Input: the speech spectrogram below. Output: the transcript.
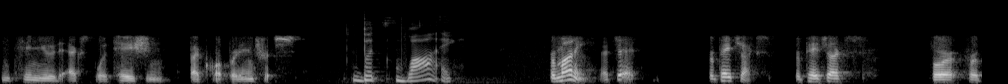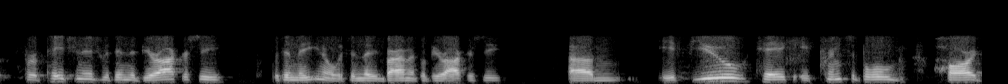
continued exploitation by corporate interests. But why? For money. That's it. For paychecks. For paychecks. For for for patronage within the bureaucracy, within the you know within the environmental bureaucracy. Um, if you take a principled, hard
